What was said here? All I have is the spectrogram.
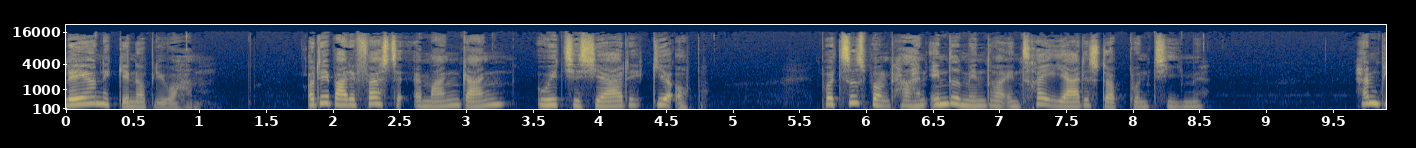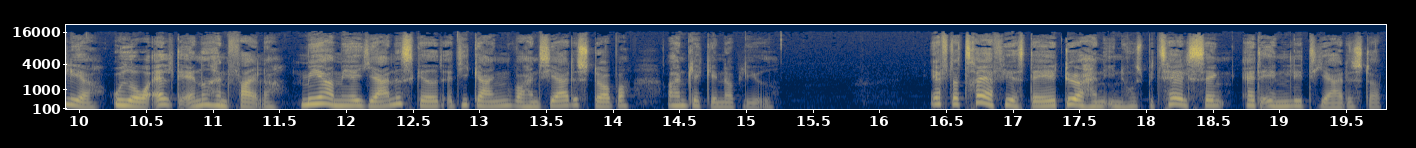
Lægerne genoplever ham. Og det er bare det første af mange gange, Uichis hjerte giver op. På et tidspunkt har han intet mindre end tre hjertestop på en time. Han bliver, ud over alt det andet han fejler, mere og mere hjerneskadet af de gange, hvor hans hjerte stopper, og han bliver genoplevet. Efter 83 dage dør han i en hospitalseng af et endeligt hjertestop.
